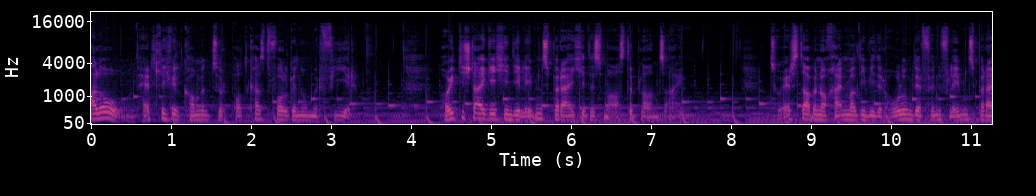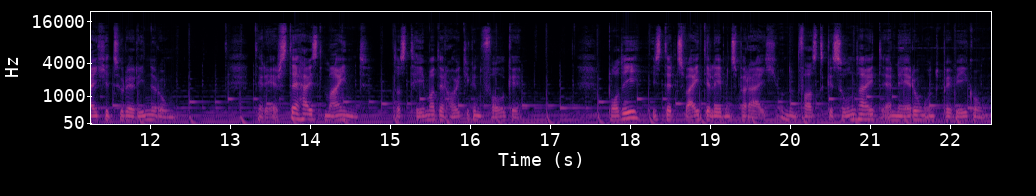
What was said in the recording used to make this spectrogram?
Hallo und herzlich willkommen zur Podcast-Folge Nummer 4. Heute steige ich in die Lebensbereiche des Masterplans ein. Zuerst aber noch einmal die Wiederholung der fünf Lebensbereiche zur Erinnerung. Der erste heißt Mind, das Thema der heutigen Folge. Body ist der zweite Lebensbereich und umfasst Gesundheit, Ernährung und Bewegung.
